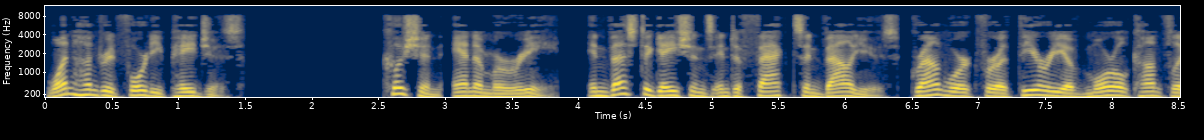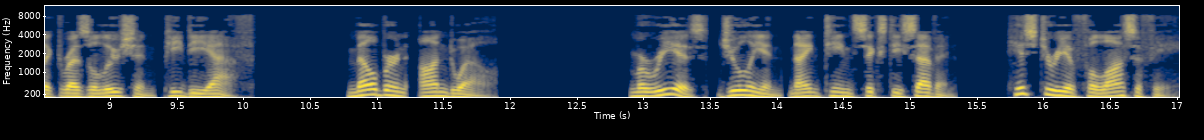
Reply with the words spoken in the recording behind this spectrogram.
140 pages. Cushion, Anna Marie. Investigations into Facts and Values, Groundwork for a Theory of Moral Conflict Resolution PDF. Melbourne, Ondwelle. Marias, Julian 1967. History of Philosophy.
